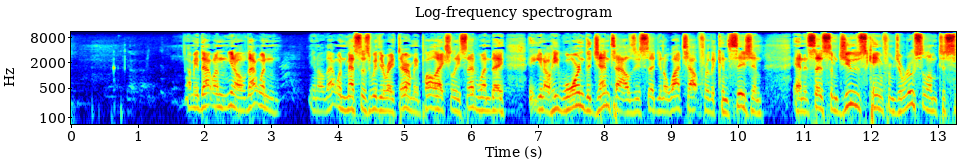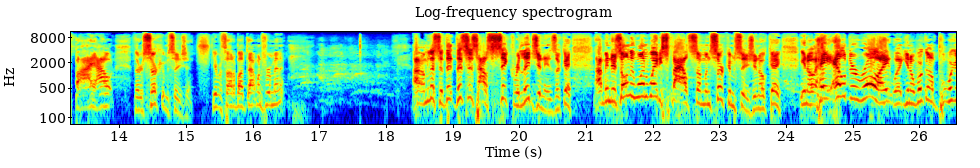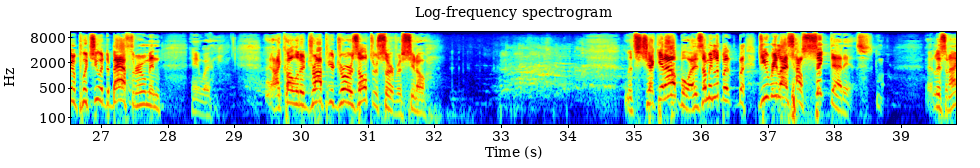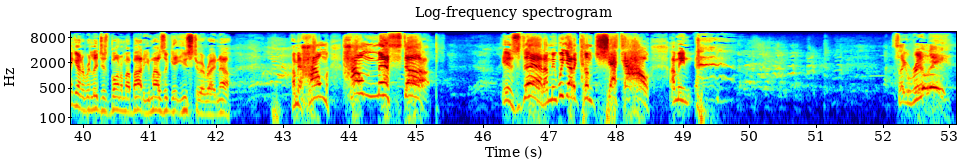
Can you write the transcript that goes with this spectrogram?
I mean, that one, you know, that one, you know, that one messes with you right there. I mean, Paul actually said one day, you know, he warned the Gentiles. He said, you know, watch out for the concision. And it says some Jews came from Jerusalem to spy out their circumcision. You ever thought about that one for a minute? Um, listen, th- this is how sick religion is, okay? I mean, there's only one way to spy out someone's circumcision, okay? You know, hey, Elder Roy, well, you know, we're gonna, we're gonna put you at the bathroom and, anyway, I call it a drop your drawers altar service, you know. Let's check it out, boys. I mean, but, but do you realize how sick that is? Uh, listen, I got a religious bone in my body. You might as well get used to it right now. I mean, how, how messed up is that? I mean, we got to come check out. I mean, it's like, really?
